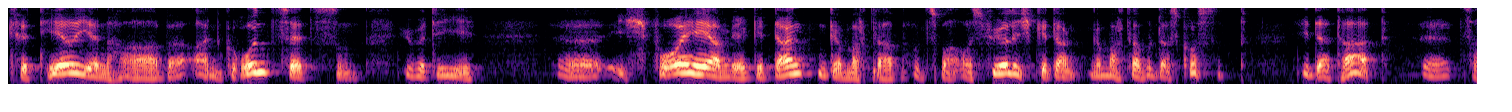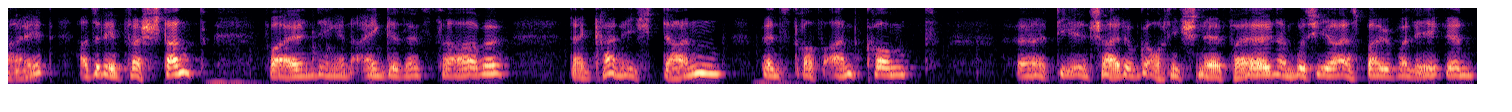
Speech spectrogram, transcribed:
Kriterien habe, an Grundsätzen, über die äh, ich vorher mir Gedanken gemacht habe, und zwar ausführlich Gedanken gemacht habe, und das kostet in der Tat äh, Zeit, also den Verstand vor allen Dingen eingesetzt habe, dann kann ich dann, wenn es darauf ankommt, äh, die Entscheidung auch nicht schnell fällen. Dann muss ich ja erstmal überlegen,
